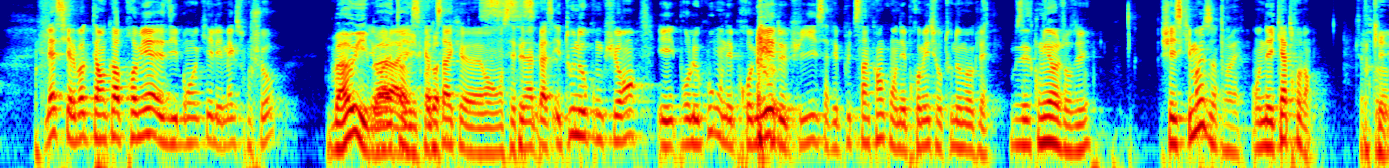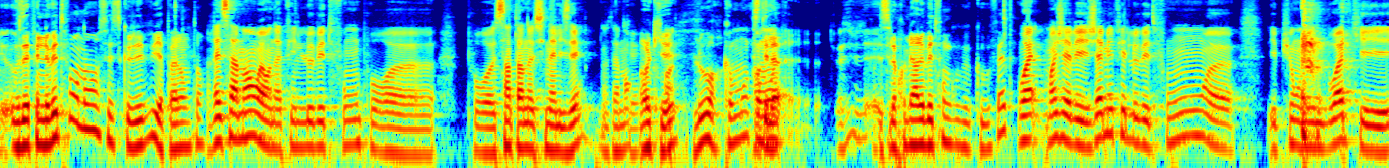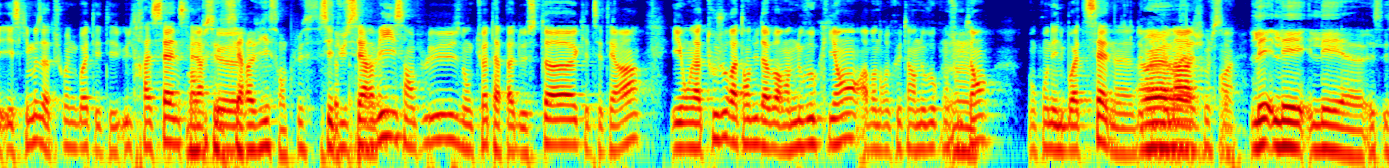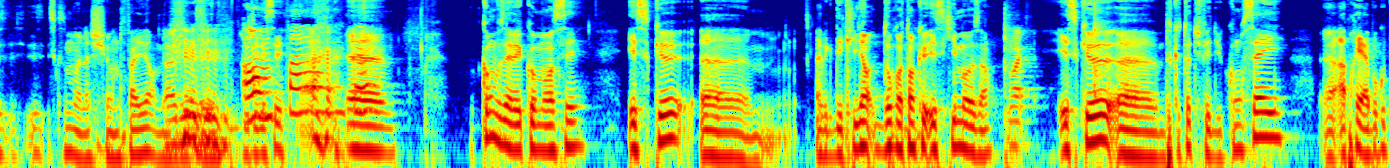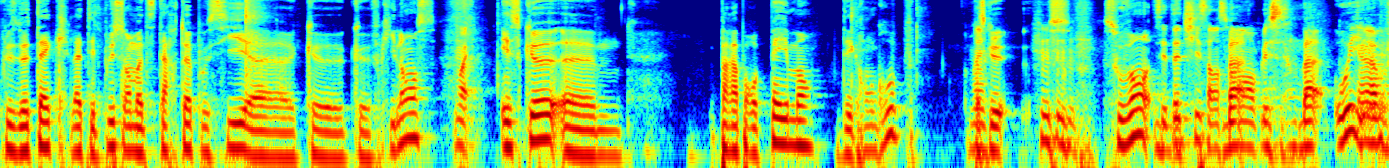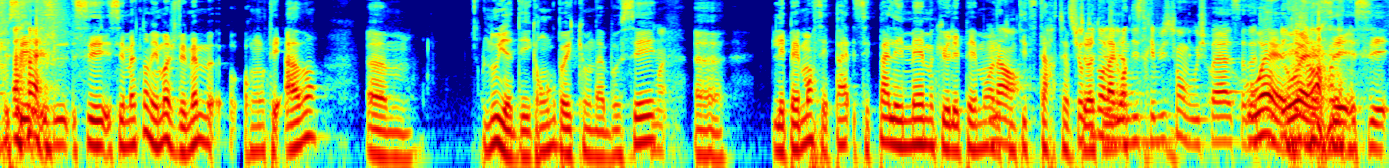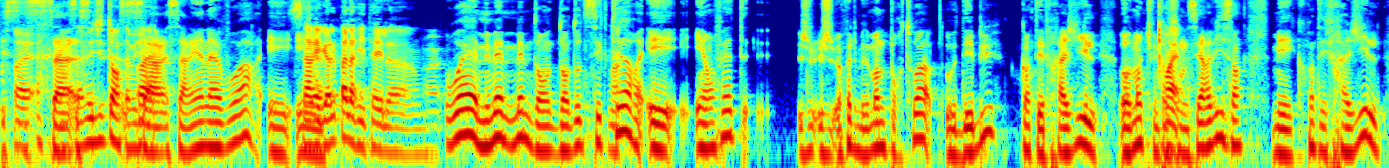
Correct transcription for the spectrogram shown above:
Là si elle voit que t'es encore premier elle se dit bon ok les mecs sont chauds. Bah oui, et bah voilà, attends, c'est comme ça qu'on s'est fait notre place. Et tous nos concurrents et pour le coup on est premier depuis ça fait plus de 5 ans qu'on est premier sur tous nos mots clés Vous êtes combien aujourd'hui? Chez Eskimos Ouais. on est 80 Ok. Vous avez fait une levée de fonds, non? C'est ce que j'ai vu il y a pas longtemps. Récemment, ouais, on a fait une levée de fonds pour euh, pour euh, s'internationaliser, notamment. Ok, Ouais. lourd. Comment, C'était comment... la- C'est la première levée de fonds que, que vous faites? Ouais, moi j'avais jamais fait de levée de fonds, euh, et puis on est une boîte qui est Eskimos a toujours une boîte qui était ultra saine, c'est du service en plus. c'est du service en plus, donc tu vois t'as pas de stock, etc. Et on a toujours attendu d'avoir un nouveau client avant de recruter un nouveau consultant. Donc on est une boîte saine euh, depuis. Ouais, le ouais, démarrage. cool, ça. Ouais. Les les les. euh, Excuse-moi, là, je suis on fire, mais je je vais laisser. Euh, quand vous avez commencé, est-ce que euh, avec des clients, donc en tant que Eskimos, hein, Ouais. est-ce que euh, parce que toi tu fais du conseil, euh, après il y a beaucoup plus de tech, là t'es plus en mode startup aussi euh, que que freelance. Ouais. Est-ce que euh, par rapport au paiement des grands groupes, parce que sou- souvent C'est touchy ça en ce Bah, moment en plus. bah oui, Ah, c'est- maintenant, mais moi je vais même remonter avant. Euh, nous, il y a des grands groupes avec qui on a bossé. Ouais. Euh, les paiements, c'est pas c'est pas les mêmes que les paiements avec Non. une petite startup. tu Surtout vois dans la je grande distribution, on bouge pas, ça doit dire être Ouais, ouais, c'est c'est Ouais. ça. Ça met du temps, ça met du ça, ça a rien à voir et, et, Ça euh, rigole pas le retail. là. Ouais, mais même même dans dans d'autres secteurs et et en fait, je, je- en fait, je me demande pour toi au début quand t'es fragile. Heureusement que tu fais une Ouais. de service, hein, mais quand t'es fragile,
